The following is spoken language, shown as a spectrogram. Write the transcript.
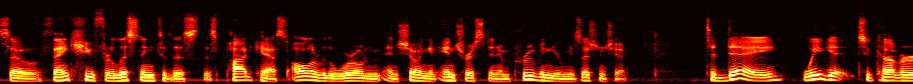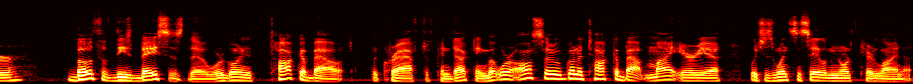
so thank you for listening to this this podcast all over the world and showing an interest in improving your musicianship. Today we get to cover both of these bases though. We're going to talk about the craft of conducting, but we're also going to talk about my area, which is Winston-Salem, North Carolina.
